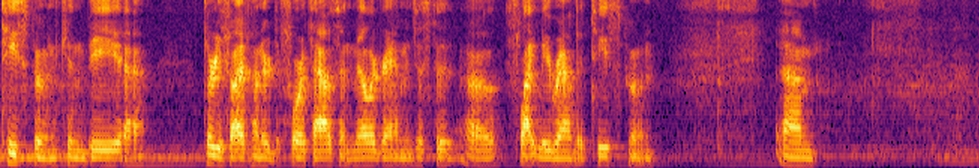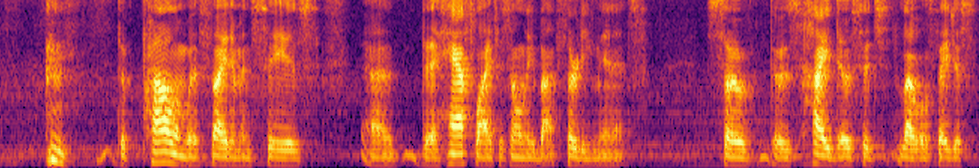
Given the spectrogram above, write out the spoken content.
teaspoon can be uh, 3,500 to 4,000 milligram in just a, a slightly rounded teaspoon. Um, the problem with vitamin C is uh, the half life is only about 30 minutes. So those high dosage levels, they just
